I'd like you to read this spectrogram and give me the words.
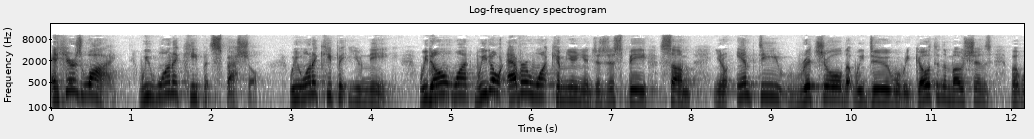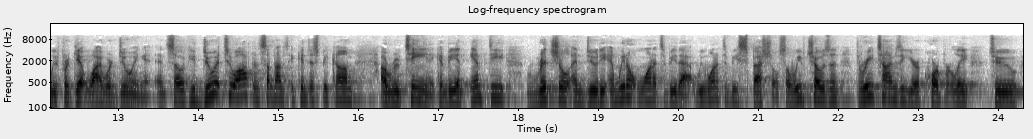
And here's why we want to keep it special, we want to keep it unique. We don't want, we don't ever want communion to just be some, you know, empty ritual that we do where we go through the motions, but we forget why we're doing it. And so if you do it too often, sometimes it can just become a routine. It can be an empty ritual and duty, and we don't want it to be that. We want it to be special. So we've chosen three times a year corporately to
